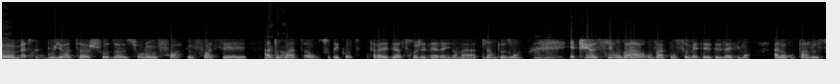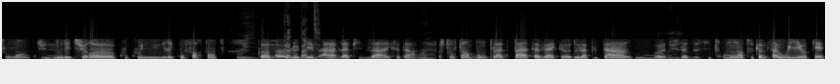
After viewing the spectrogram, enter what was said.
Euh, mettre une bouillotte euh, chaude euh, sur le foie. Le foie, c'est à droite, en dessous des côtes. Ça va l'aider à se régénérer, il en a bien besoin. Mhm. Et puis aussi, on va, on va consommer des, des aliments. Alors, on parle souvent d'une nourriture euh, cocooning, réconfortante, Oui. comme euh, le kebab, la pizza, etc. Ouais. Je trouve qu'un bon plat de pâtes avec euh, de la poutarde ou euh, Ouais. du zeste de citron, un truc comme ça, oui, ok.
